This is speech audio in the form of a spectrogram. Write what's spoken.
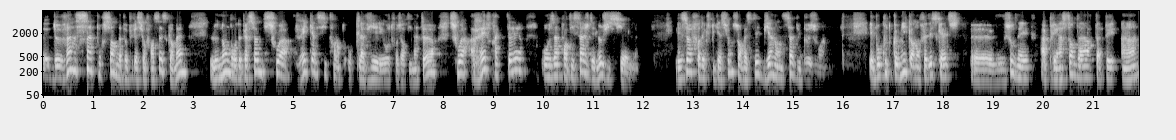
de 25% de la population française quand même le nombre de personnes soit récalcitrantes au clavier et autres ordinateurs, soit réfractaires aux apprentissages des logiciels. Les offres d'explication sont restées bien en deçà du besoin. Et beaucoup de comiques en ont fait des sketchs euh, vous vous souvenez, appeler un standard, taper 1,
